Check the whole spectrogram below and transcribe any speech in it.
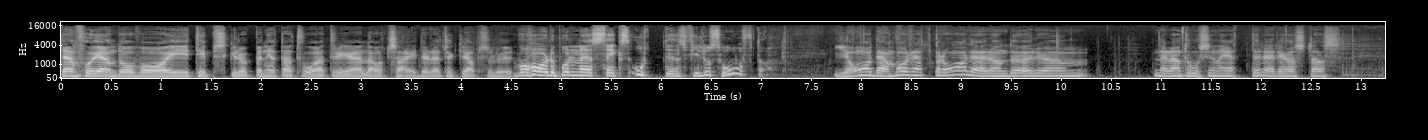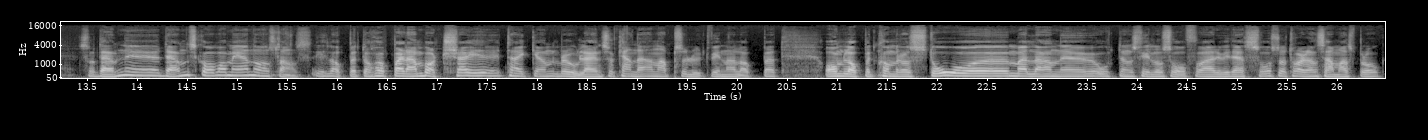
den får ju ändå vara i tipsgruppen 1, 2, 3 eller outsider. Det tycker jag absolut. Vad har du på den här 6 Ottens filosof då? Ja, den var rätt bra där under um, när den tog sina ettor där i höstas. Så den, eh, den ska vara med någonstans i loppet och hoppar den bort sig, Taikan Broline, så kan den absolut vinna loppet. Om loppet kommer att stå eh, mellan eh, Ottens filosof och Arvid SH så tar den samma språk.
